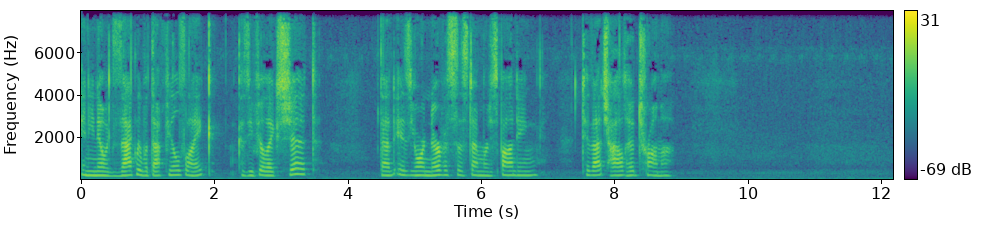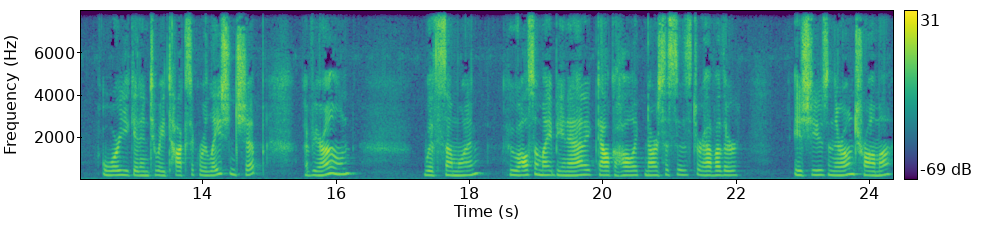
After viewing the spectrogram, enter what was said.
and you know exactly what that feels like because you feel like shit, that is your nervous system responding to that childhood trauma. Or you get into a toxic relationship of your own with someone who also might be an addict, alcoholic, narcissist, or have other issues and their own trauma,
